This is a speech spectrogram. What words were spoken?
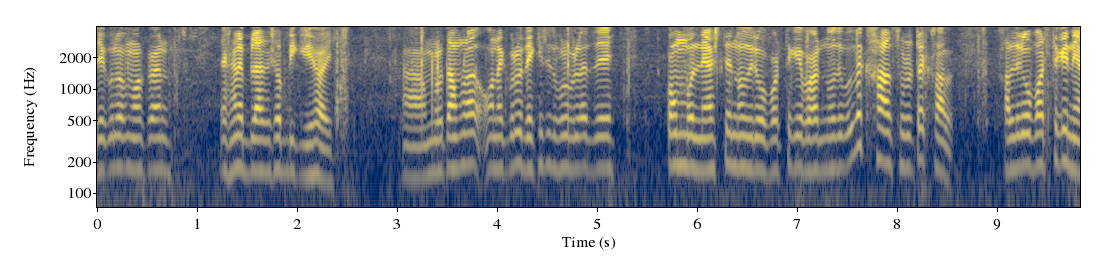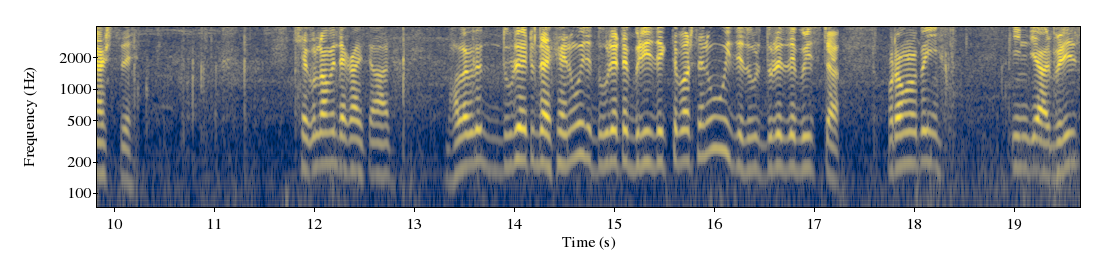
যেগুলো মনে করেন এখানে ব্ল্যাকে সব বিক্রি হয়। মূলত আমরা অনেকগুলো দেখেছি দুপুরবেলা যে কম্বল নিয়ে আসছে নদীর ওপার থেকে এবার নদী বলতে খাল, ছোটোটা খাল। খালের ওপার থেকে নিয়ে আসছে। সেগুলো আমি দেখাইছি। আর ভালো করে দূরে একটু দেখেন, ওই যে দূরে একটা ব্রিজ দেখতে পাচ্ছেন ওই যে দূর দূরে যে ব্রিজটা ওটা মূলত ইন্ডিয়ার ব্রিজ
